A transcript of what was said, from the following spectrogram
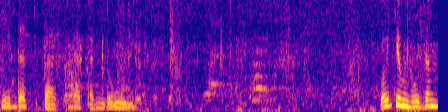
дійде спека, я так думаю. Потім будемо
